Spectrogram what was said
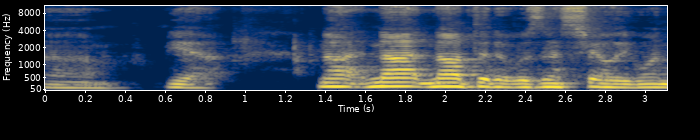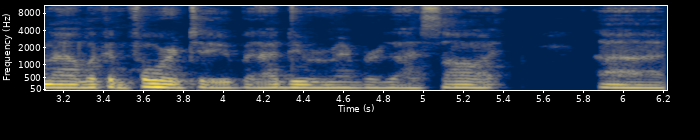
Um, yeah, not not not that it was necessarily one that I'm looking forward to, but I do remember that I saw it. Uh,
